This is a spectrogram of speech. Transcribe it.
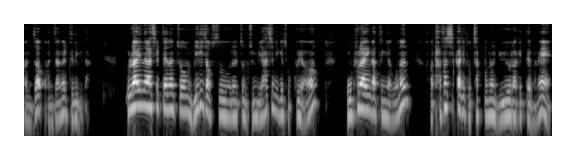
먼저 권장을 드립니다. 온라인을 하실 때는 좀 미리 접수를 좀 준비하시는 게 좋고요. 오프라인 같은 경우는 5시까지 도착분을 유효로 하기 때문에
